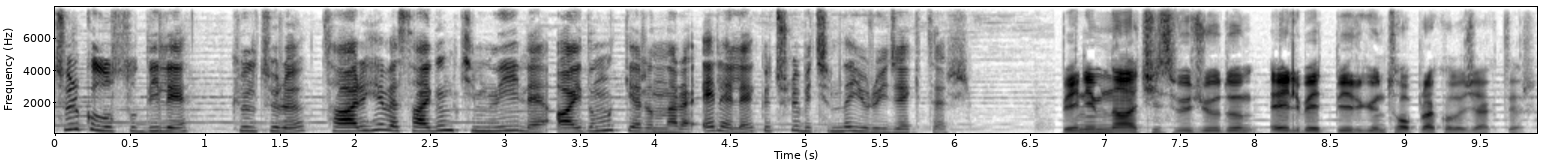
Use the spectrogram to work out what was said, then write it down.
Türk ulusu dili, kültürü, tarihi ve saygın kimliğiyle aydınlık yarınlara el ele güçlü biçimde yürüyecektir. Benim naçiz vücudum elbet bir gün toprak olacaktır.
